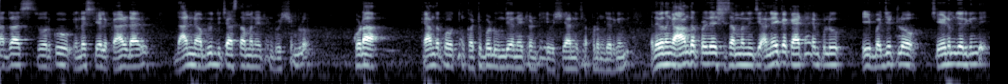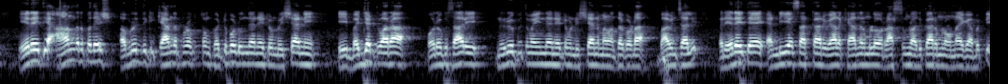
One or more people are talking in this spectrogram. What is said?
మద్రాస్ వరకు ఇండస్ట్రియల్ కారిడారు దాన్ని అభివృద్ధి చేస్తామనేటువంటి విషయంలో కూడా కేంద్ర ప్రభుత్వం కట్టుబడి ఉంది అనేటువంటి విషయాన్ని చెప్పడం జరిగింది. అదేవిధంగా ఆంధ్రప్రదేశ్కి సంబంధించి అనేక కేటాయింపులు ఈ బడ్జెట్లో చేయడం జరిగింది. ఏదైతే ఆంధ్రప్రదేశ్ అభివృద్ధికి కేంద్ర ప్రభుత్వం కట్టుబడి ఉంది అనేటువంటి విషయాన్ని ఈ బడ్జెట్ ద్వారా మరొకసారి నిరూపితమైంది అనేటువంటి విషయాన్ని మనంతా కూడా భావించాలి. మరి ఏదైతే ఎన్డీఏ సర్కారు వేళ కేంద్రంలో రాష్ట్రంలో అధికారంలో ఉన్నాయి కాబట్టి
